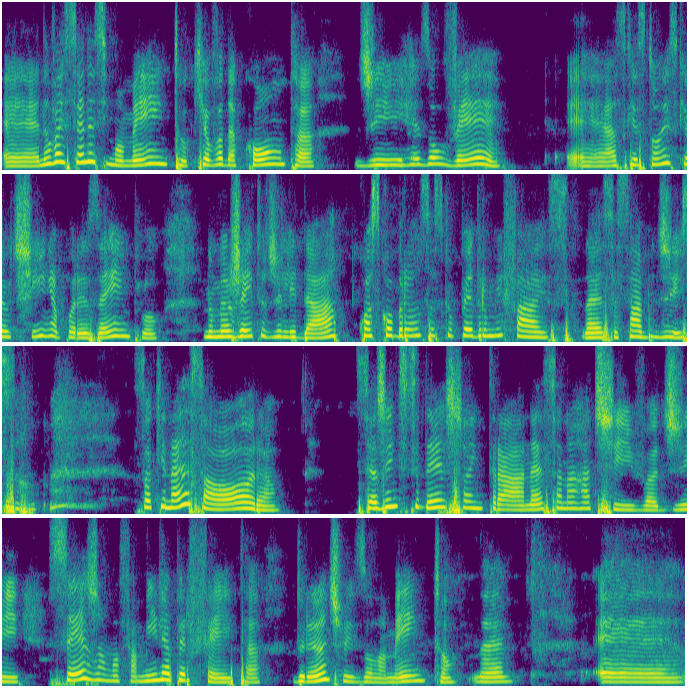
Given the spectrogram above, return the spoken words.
É, não vai ser nesse momento que eu vou dar conta de resolver é, as questões que eu tinha, por exemplo, no meu jeito de lidar com as cobranças que o Pedro me faz, né? Você sabe disso. Só que nessa hora se a gente se deixa entrar nessa narrativa de seja uma família perfeita durante o isolamento, né? É,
